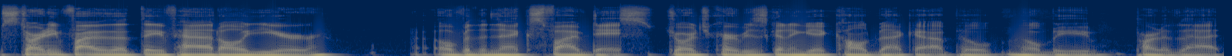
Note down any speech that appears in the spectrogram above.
starting five that they've had all year over the next five days. George Kirby's going to get called back up. He'll he'll be part of that.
